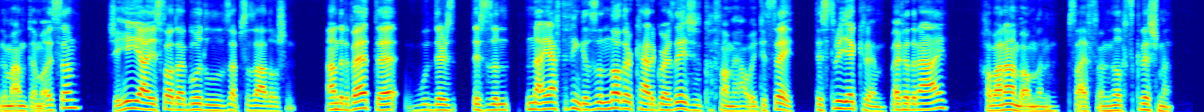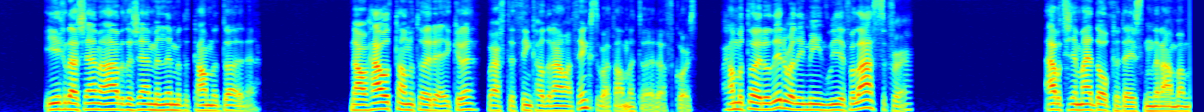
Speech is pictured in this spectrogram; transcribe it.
in dem eisen she he is for the good zapsazadoshn under vete there's this is a now you have to think there's another categorization somehow we could say there's three ekrem welche Chabaran ba man saif an nilchs krishma ich da shem habe da shem limit talmud Now, how is Talmud Torah Ikra? We have to think how the Rama thinks about Talmud Torah, of course. Talmud Torah literally means be a philosopher. Aber es meint auch, dass in der Rambam,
